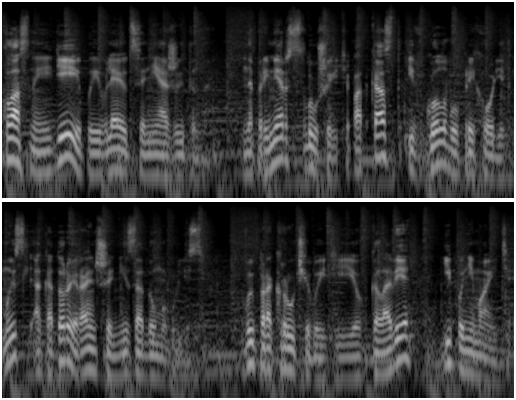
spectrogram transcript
Классные идеи появляются неожиданно. Например, слушаете подкаст, и в голову приходит мысль, о которой раньше не задумывались. Вы прокручиваете ее в голове и понимаете.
